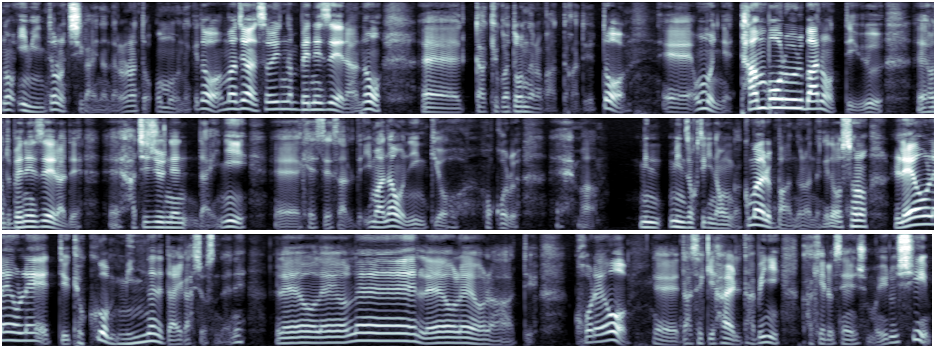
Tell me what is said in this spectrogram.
の移民との違いなんだろうなと思うんだけどまあじゃあそういうベネズエラの、えー、楽曲はどんなのがあったかというと、えー、主にねタンボル・ルバノっていう、えー、本当ベネズエラで、え80年代に、えー、結成されて今なお人気を誇る、えー、まあ民族的な音楽もあるバンドなんだけどその「レオレオレ」っていう曲をみんなで大合唱するんだよね。レオレオレレオレオラっていうこれを、えー、打席入るたびにかける選手もいるし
